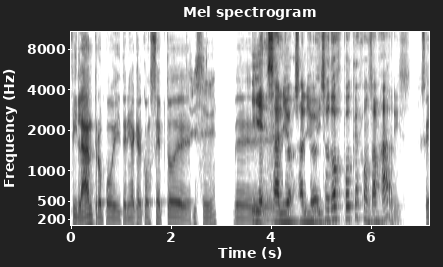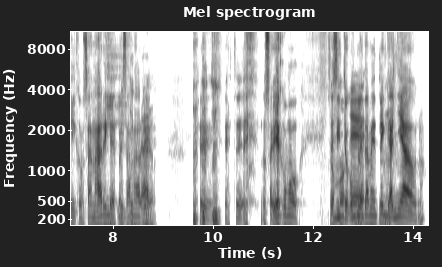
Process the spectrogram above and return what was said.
filántropo y tenía aquel concepto de. Sí, sí. Y salió, salió, hizo dos podcasts con Sam Harris. Sí, con Sam Harris, que después Sam Harris. este, no sabía cómo se sintió eh, completamente engañado, ¿no?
